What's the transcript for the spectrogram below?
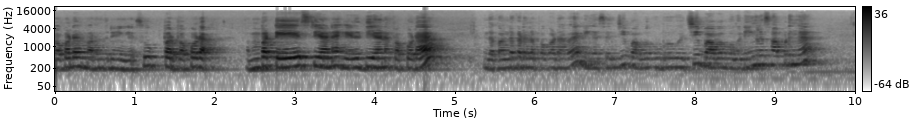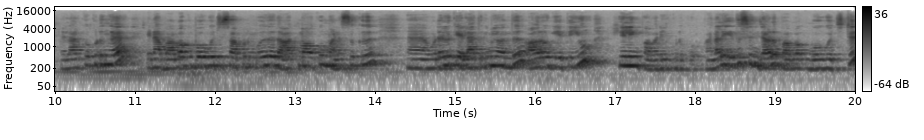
பக்கோடாவும் மறந்துடுவீங்க. சூப்பர் பக்கோடா. ரொம்ப டேஸ்டியான ஹெல்த்தியான பக்கோடா. இந்த கொண்டக்கடலை பக்கோடாவை நீங்கள் செஞ்சு பாபாவுக்கு போக வச்சு பாபா போக நீங்களும் சாப்பிடுங்க. எல்லாருக்கும் கொடுங்க. ஏன்னா பாபாவுக்கு போக வச்சு சாப்பிடும்போது அது ஆத்மாவுக்கும் மனசுக்கு உடலுக்கு எல்லாத்துக்குமே வந்து ஆரோக்கியத்தையும் ஹீலிங் பவரையும் கொடுக்கும். அதனால் எது செஞ்சாலும் பாபாவுக்கு போக வச்சுட்டு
